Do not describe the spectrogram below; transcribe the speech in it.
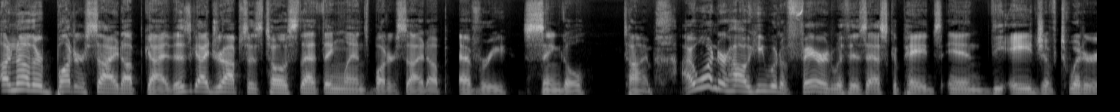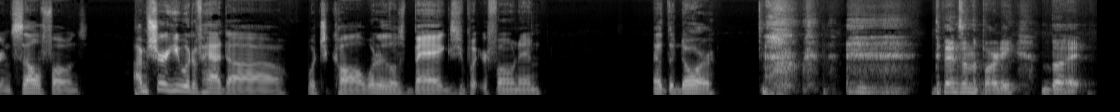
another butter side up guy. This guy drops his toast, that thing lands butter side up every single time. I wonder how he would have fared with his escapades in the age of Twitter and cell phones. I'm sure he would have had uh what you call what are those bags you put your phone in at the door. depends on the party but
